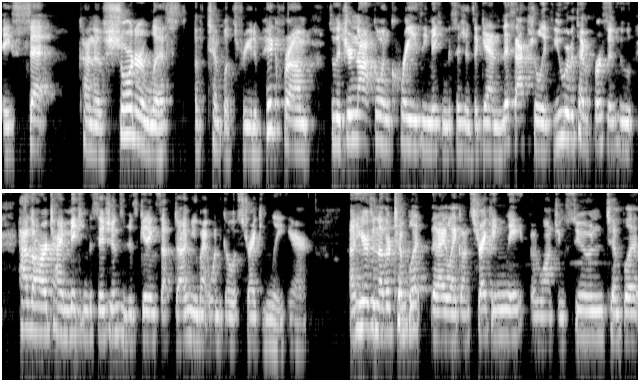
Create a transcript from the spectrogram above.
a set kind of shorter list of templates for you to pick from so that you're not going crazy making decisions. Again, this actually, if you were the type of person who has a hard time making decisions and just getting stuff done, you might want to go with Strikingly here. Uh, here's another template that I like on Strikingly. They're launching soon template.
